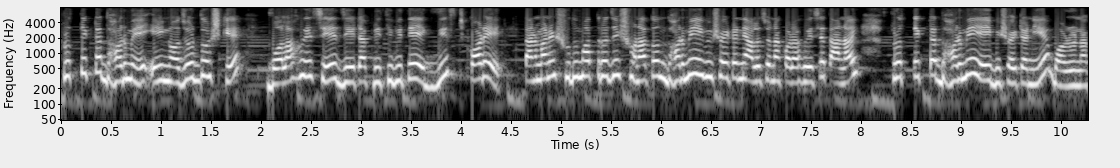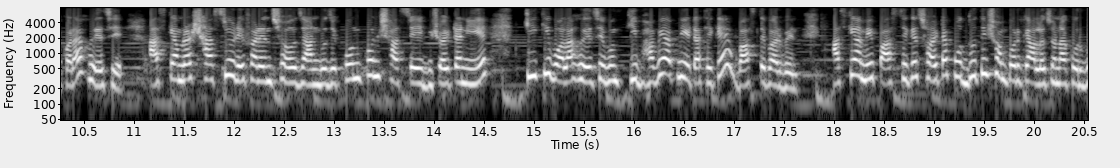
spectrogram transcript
প্রত্যেকটা ধর্মে এই নজর দোষকে বলা হয়েছে যে এটা পৃথিবীতে এক্সিস্ট করে। তার মানে শুধুমাত্র যে সনাতন ধর্মে এই বিষয়টা নিয়ে আলোচনা করা হয়েছে তা নয়, প্রত্যেকটা ধর্মে এই বিষয়টা নিয়ে বর্ণনা করা হয়েছে। আজকে আমরা শাস্ত্রীয় রেফারেন্স সহ জানব যে কোন কোন শাস্ত্রে এই বিষয়টা নিয়ে কি কি বলা হয়েছে এবং কীভাবে আপনি এটা থেকে বাঁচতে পারবেন। আজকে আমি পাঁচ থেকে ছয়টা পদ্ধতি সম্পর্কে আলোচনা করব,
